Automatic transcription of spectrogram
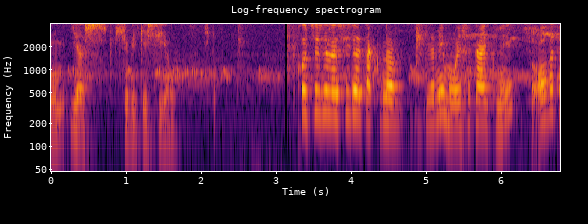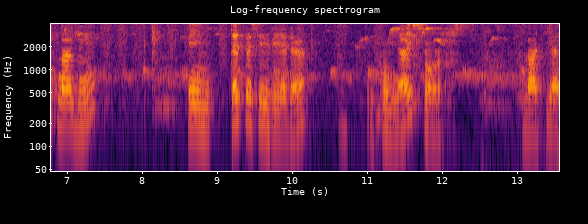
om eers so 'n bietjie seël. Goed, soos julle sien het ek nou weer nie mooi gekyk nie. So al wat ek nou doen en dit is die rede hoekom jy sorg laat jy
